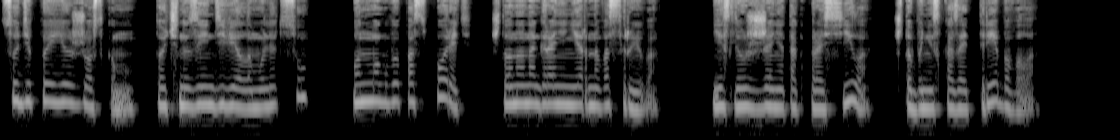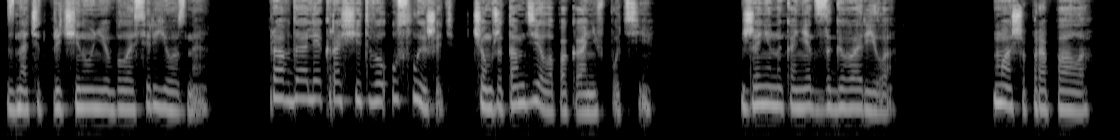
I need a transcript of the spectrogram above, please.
Судя по ее жесткому, точно заиндивелому лицу, он мог бы поспорить, что она на грани нервного срыва. Если уж Женя так просила, чтобы не сказать требовала, значит, причина у нее была серьезная. Правда, Олег рассчитывал услышать, в чем же там дело, пока они в пути. Женя, наконец, заговорила. Маша пропала.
